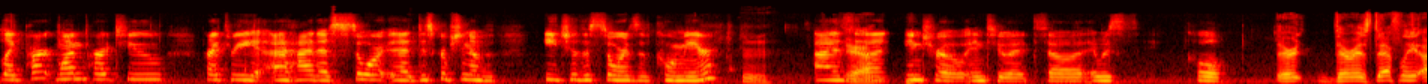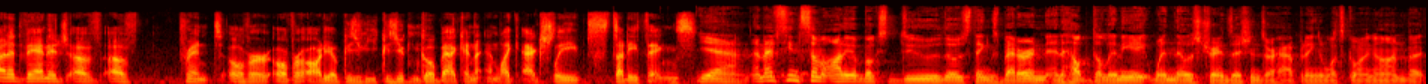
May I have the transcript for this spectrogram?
like part one, part two, part three uh, had a sword a description of each of the swords of Cormyr as Yeah. an intro into it. So it was cool. There there is definitely an advantage of of print over over audio because you because you can go back and, and like actually study things. Yeah, and I've seen some audiobooks do those things better and, and help delineate when those transitions are happening and what's going on. But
